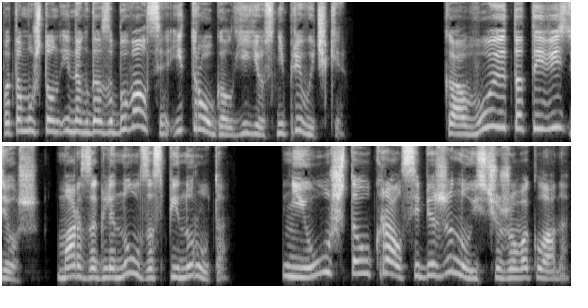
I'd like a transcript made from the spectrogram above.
потому что он иногда забывался и трогал ее с непривычки. «Кого это ты везешь?» Мар заглянул за спину Рута. «Неужто украл себе жену из чужого клана?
